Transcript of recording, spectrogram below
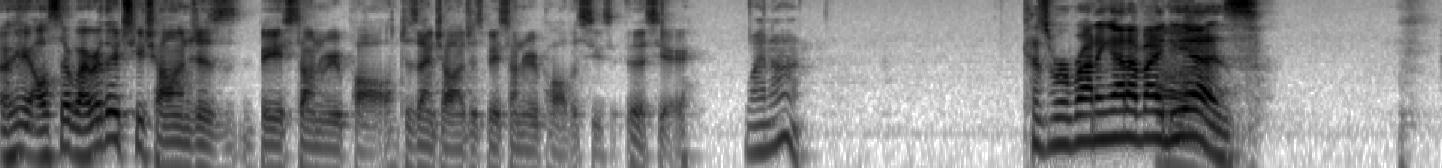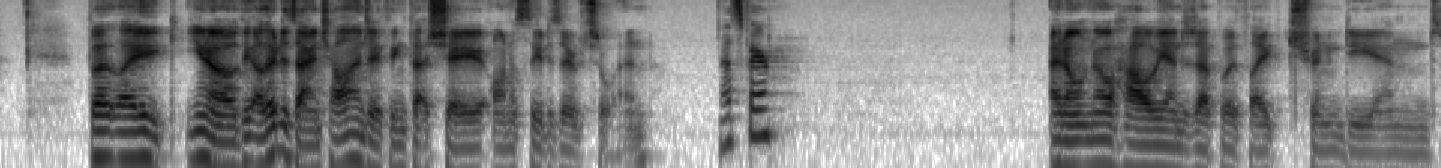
Okay. Also, why were there two challenges based on RuPaul? Design challenges based on RuPaul this season, this year. Why not? Because we're running out of Uh, ideas. But like you know, the other design challenge, I think that Shea honestly deserves to win. That's fair. I don't know how we ended up with like Trinity and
